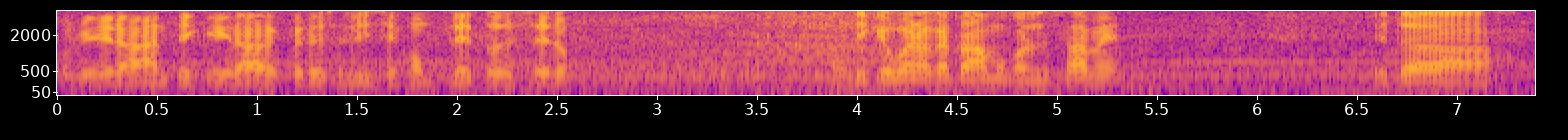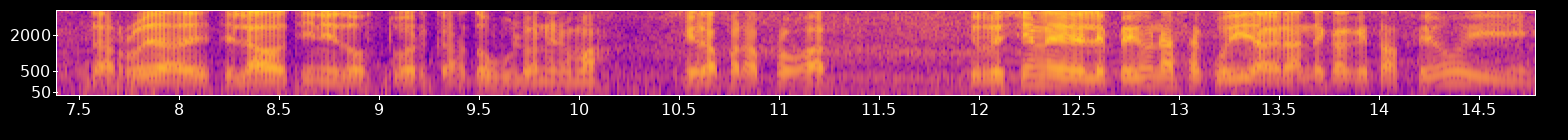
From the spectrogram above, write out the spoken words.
porque era antes que grabe, pero ese lo hice completo de cero. Así que bueno, acá estábamos con el SAME. Esta, la rueda de este lado tiene dos tuercas, dos bulones nomás, que era para probar. Y recién le, le pegué una sacudida grande acá que está feo y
